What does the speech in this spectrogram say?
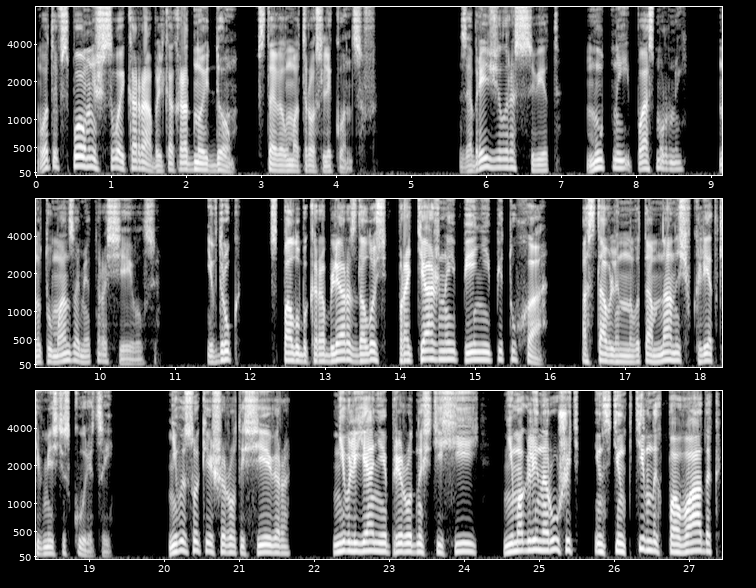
Вот и вспомнишь свой корабль, как родной дом», — вставил матрос Леконцев. Забрезжил рассвет, мутный и пасмурный, но туман заметно рассеивался. И вдруг с палубы корабля раздалось протяжное пение петуха, оставленного там на ночь в клетке вместе с курицей. Ни высокие широты севера, ни влияние природных стихий не могли нарушить инстинктивных повадок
